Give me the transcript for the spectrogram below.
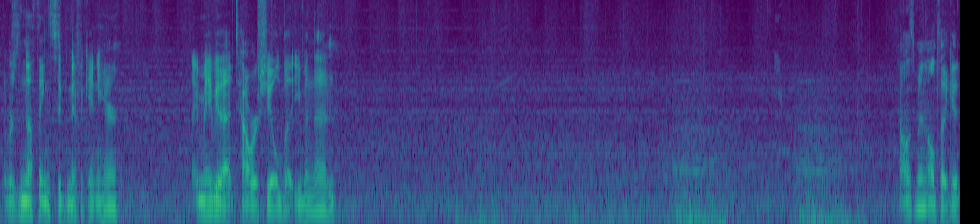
there was nothing significant here. Like maybe that tower shield, but even then. Talisman? I'll take it.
